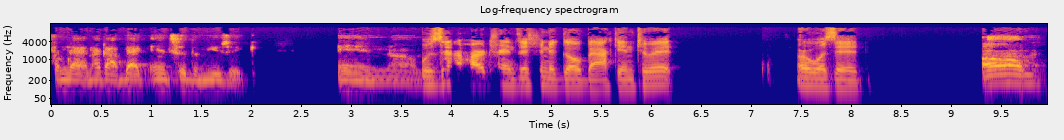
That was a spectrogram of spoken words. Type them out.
from that, and I got back into the music. And um, was that a hard transition to go back into it, or was it? Um,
